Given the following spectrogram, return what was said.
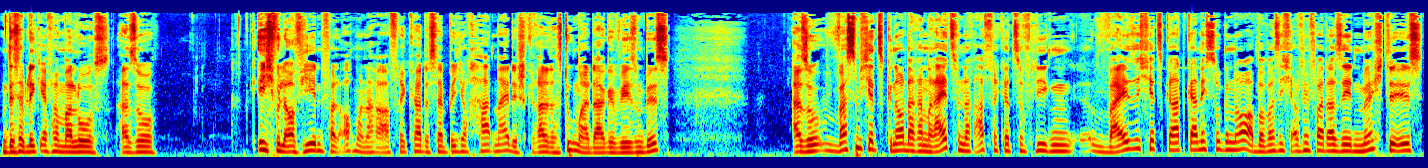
Und deshalb leg ich einfach mal los. Also, ich will auf jeden Fall auch mal nach Afrika, deshalb bin ich auch hart neidisch, gerade dass du mal da gewesen bist. Also, was mich jetzt genau daran reizt, nach Afrika zu fliegen, weiß ich jetzt gerade gar nicht so genau. Aber was ich auf jeden Fall da sehen möchte, ist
